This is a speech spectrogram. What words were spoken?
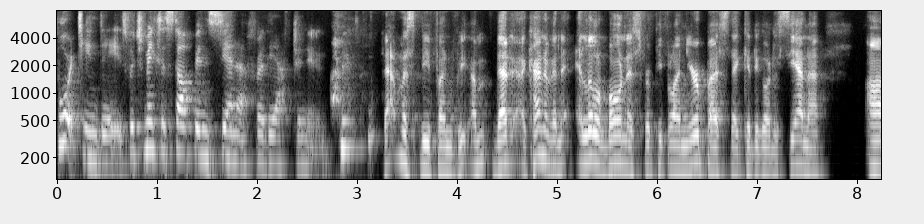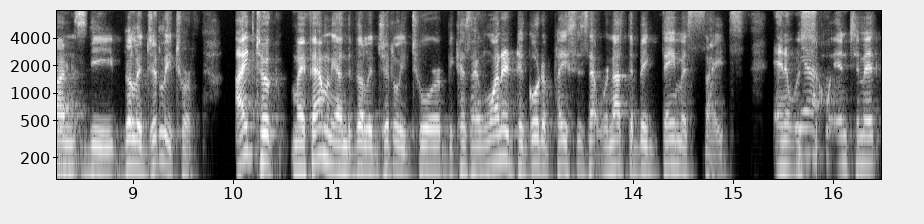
14 days, which makes a stop in Siena for the afternoon. That must be fun. for you. Um, that uh, kind of an, a little bonus for people on your bus that get to go to Siena on Yes. the Village Italy tour. I took my family on the Village Italy tour because I wanted to go to places that were not the big famous sites. And it was Yeah. so intimate.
